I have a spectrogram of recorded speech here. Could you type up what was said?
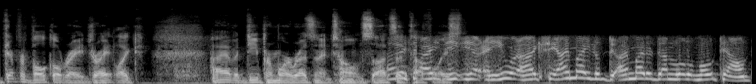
different vocal range, right? Like I have a deeper, more resonant tone, so that's a I, tough I, voice. yeah, you, actually, I might have, I might have done a little Motown.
